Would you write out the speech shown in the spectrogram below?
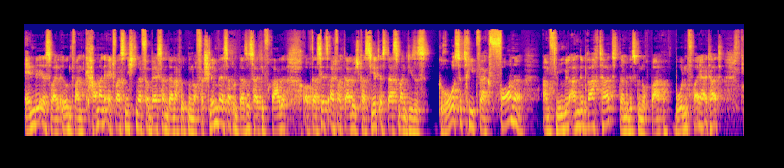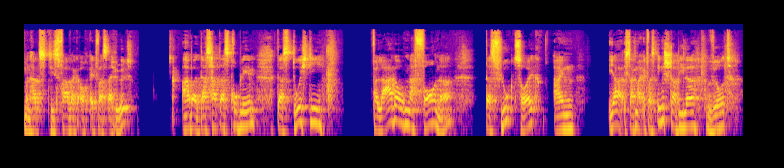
Ende ist, weil irgendwann kann man etwas nicht mehr verbessern, danach wird nur noch verschlimmbessert. Und das ist halt die Frage, ob das jetzt einfach dadurch passiert ist, dass man dieses große Triebwerk vorne am Flügel angebracht hat, damit es genug Bodenfreiheit hat. Man hat dieses Fahrwerk auch etwas erhöht. Aber das hat das Problem, dass durch die Verlagerung nach vorne das Flugzeug ein, ja, ich sag mal, etwas instabiler wird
